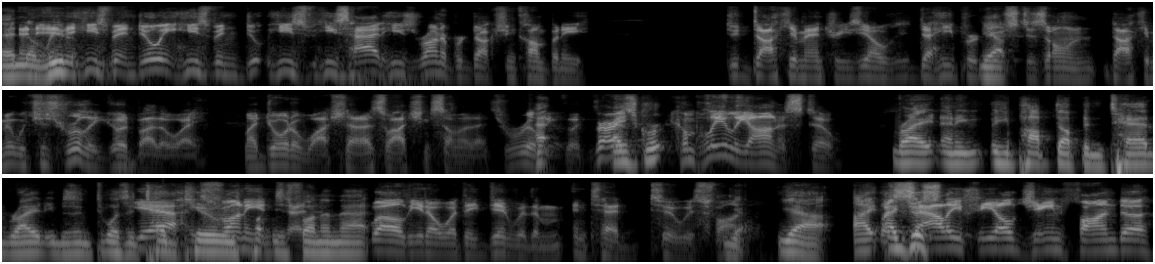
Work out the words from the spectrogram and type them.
And, And, and he's been doing. He's been do. He's he's had. He's run a production company, do documentaries. You know that he produced his own document, which is really good, by the way. My daughter watched that. I was watching some of that. It's really good. Very gr- completely honest too. Right, and he, he popped up in Ted, right? He was in was it Yeah, Ted he's two? funny he, in Ted. fun in that. Well, you know what they did with him in Ted Two is fun. yeah, yeah. I, I just Sally Field, Jane Fonda,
